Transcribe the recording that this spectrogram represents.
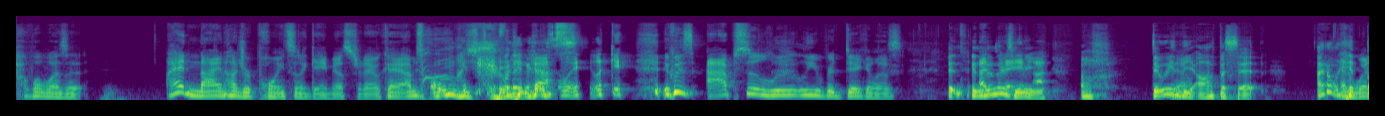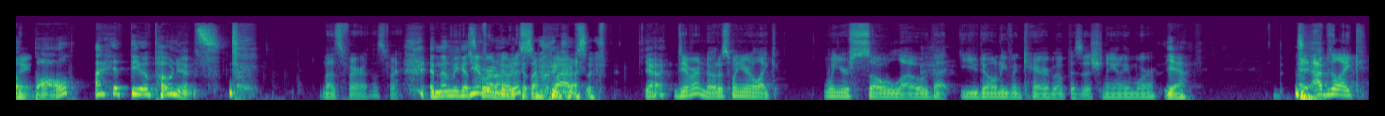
oh, what was it? I had 900 points in a game yesterday. Okay, I'm just Oh my just put it that goodness. way. Like it, it was absolutely ridiculous. and, and I- then there's I- me, I- oh, doing Yeah. the opposite. I don't hit the ball. I hit the opponents. That's fair. That's fair. And then we get scored on notice- because I went wow. aggressive. Yeah. Do you ever notice when you're like when you're so low that you don't even care about positioning anymore? Yeah. I, I'm like,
